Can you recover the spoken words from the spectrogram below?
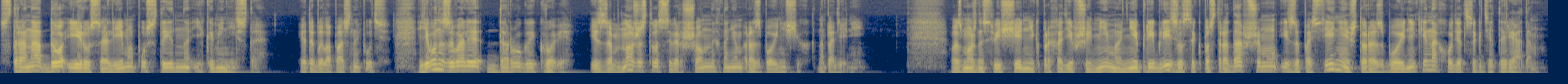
Страна до Иерусалима пустынна и камениста. Это был опасный путь. Его называли «дорогой крови» из-за множества совершенных на нем разбойничьих нападений. Возможно, священник, проходивший мимо, не приблизился к пострадавшему из опасения, что разбойники находятся где-то рядом.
